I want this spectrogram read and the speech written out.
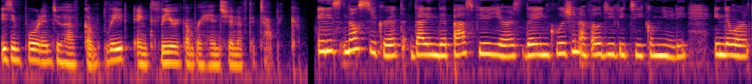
is important to have complete and clear comprehension of the topic. It is no secret that in the past few years the inclusion of LGBT community in the world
